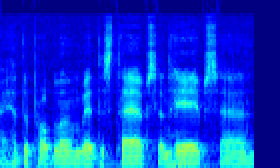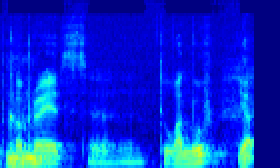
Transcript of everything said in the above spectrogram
I had the problem with the steps and hips and Mhm. cooperate uh, to one move. Yep.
